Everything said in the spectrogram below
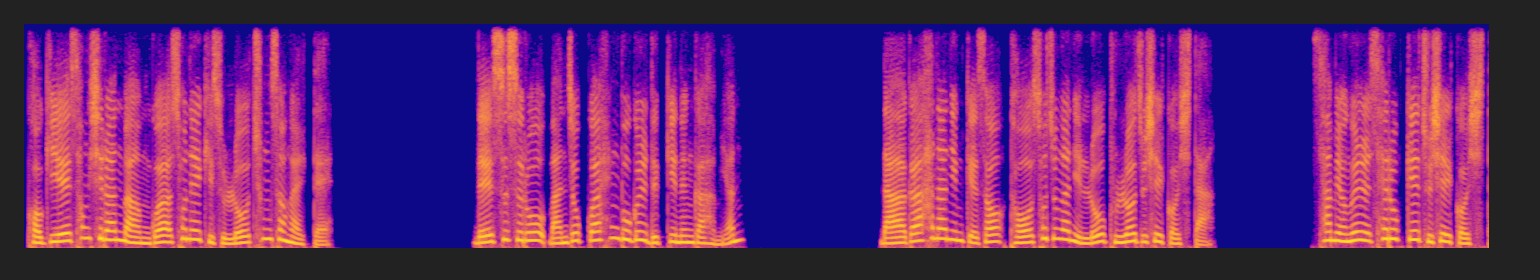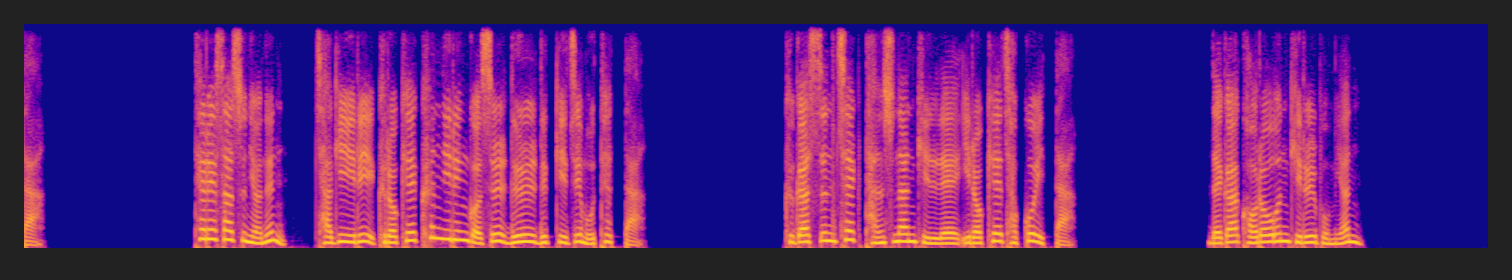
거기에 성실한 마음과 손의 기술로 충성할 때 내 스스로 만족과 행복을 느끼는가 하면 나아가 하나님께서 더 소중한 일로 불러주실 것이다. 사명을 새롭게 주실 것이다. 테레사 수녀는 자기 일이 그렇게 큰 일인 것을 늘 느끼지 못했다. 그가 쓴 책 단순한 길에 이렇게 적고 있다. 내가 걸어온 길을 보면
